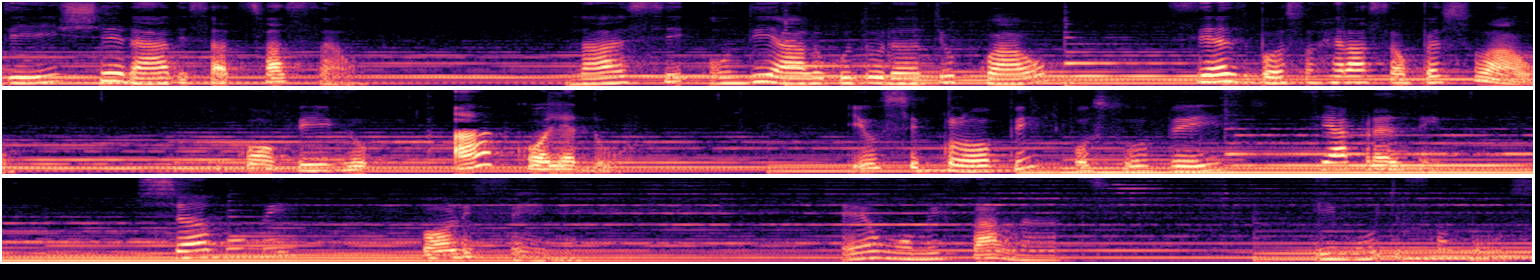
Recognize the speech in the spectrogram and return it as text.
te encherá de satisfação. Nasce um diálogo durante o qual se esboça uma relação pessoal, um convívio acolhedor. E o ciclope, por sua vez, se apresenta. Chamo-me Polifemo. É um homem falante e muito famoso.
